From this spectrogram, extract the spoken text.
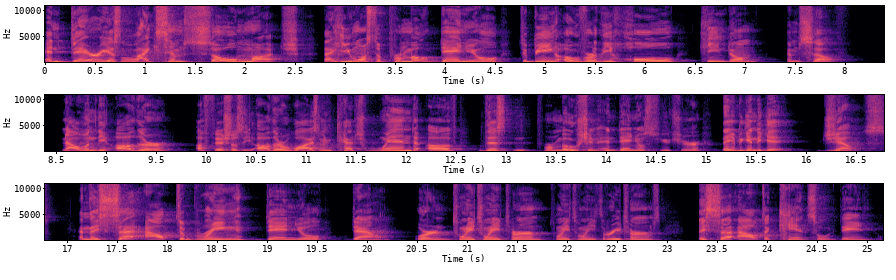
And Darius likes him so much that he wants to promote Daniel to being over the whole kingdom himself. Now, when the other officials, the other wise men catch wind of this promotion in Daniel's future, they begin to get jealous. And they set out to bring Daniel down. Or in 2020 term, 2023 terms, they set out to cancel Daniel.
